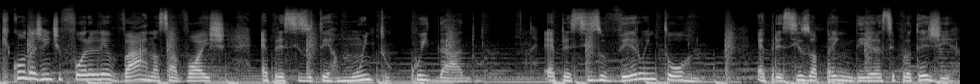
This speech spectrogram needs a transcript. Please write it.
que quando a gente for elevar nossa voz, é preciso ter muito cuidado. É preciso ver o entorno. É preciso aprender a se proteger.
